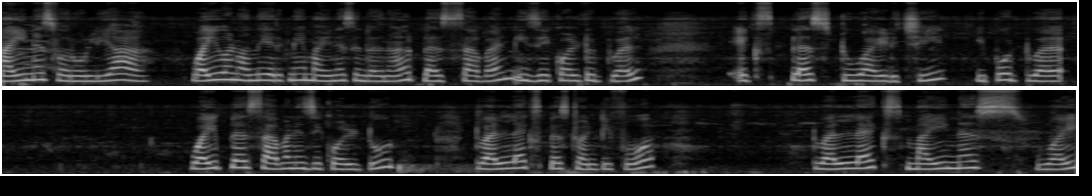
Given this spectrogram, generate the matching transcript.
minus வரும் இல்லையா? ஒய் ஒன் வந்து ஏற்கனவே மைனஸ்ன்றதுனால plus seven is equal to twelve x plus two ஆயிடுச்சு. இப்போது twelve y plus seven is equal to twelve x plus twenty four twelve x minus y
